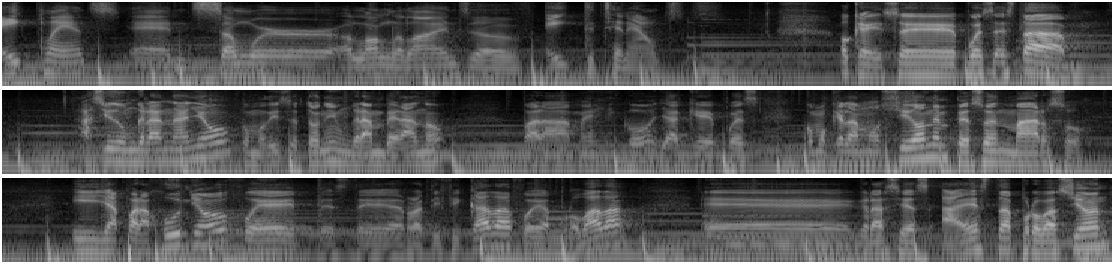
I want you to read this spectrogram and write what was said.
Eight plants and somewhere along the lines of eight to ten ounces. Ok, pues esta ha sido un gran año, como dice Tony, un gran verano para México, ya que pues como que la moción empezó en marzo y ya para junio fue este, ratificada, fue aprobada. Eh, gracias a esta aprobación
